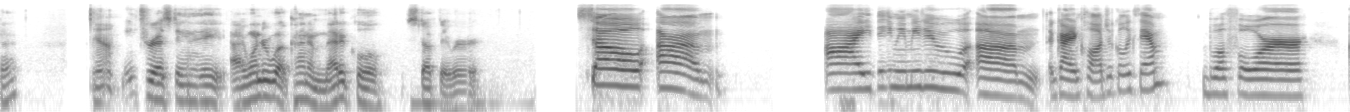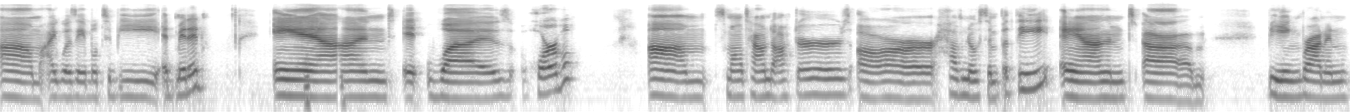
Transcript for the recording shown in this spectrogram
Okay. Yeah. Interesting. They I wonder what kind of medical stuff they were. So, um, I they made me do um a gynecological exam before um I was able to be admitted, and it was horrible. Um, small town doctors are have no sympathy, and um, being brought in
